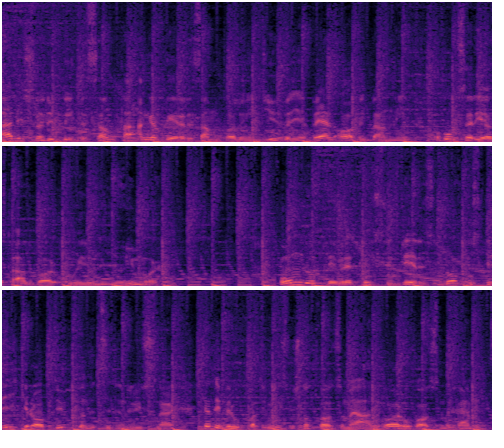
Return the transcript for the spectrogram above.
Här lyssnar du på intressanta, engagerade samtal och intervjuer i en väl avvägd blandning av oseriöst allvar och ironi och humor. Om du upplever ett plötsligt vredesutbrott och skriker rakt ut under tiden du lyssnar kan det bero på att du missförstått vad som är allvar och vad som är skämt.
